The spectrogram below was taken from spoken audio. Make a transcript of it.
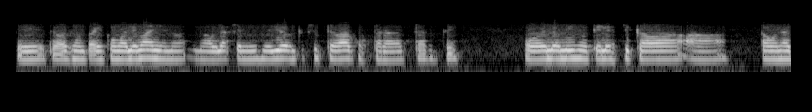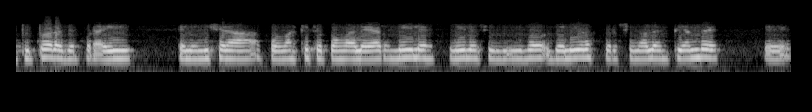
eh, te vas a un país como Alemania, no, no hablas el mismo idioma, entonces te va a costar adaptarte. O es lo mismo que le explicaba a, a una tutora que por ahí el indígena, por más que se ponga a leer miles, miles de libros, pero si no lo entiende, eh,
